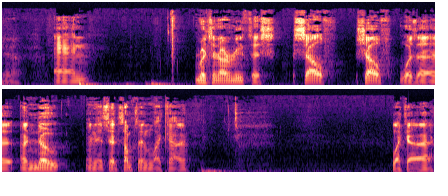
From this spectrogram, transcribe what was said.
Yeah. and written underneath this shelf shelf was a, a note, and it said something like a like uh, a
